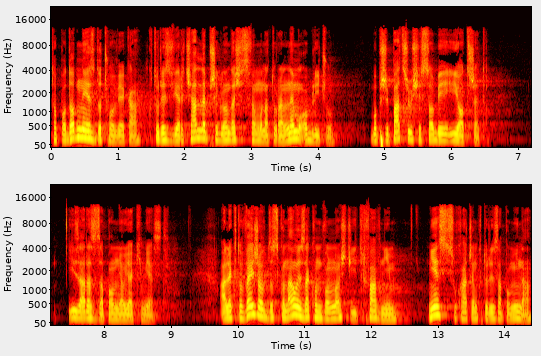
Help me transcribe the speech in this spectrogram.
to podobny jest do człowieka, który zwierciadle przygląda się swemu naturalnemu obliczu, bo przypatrzył się sobie i odszedł. I zaraz zapomniał, jakim jest. Ale kto wejrzał w doskonały zakon wolności i trwa w nim, nie jest słuchaczem, który zapomina,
